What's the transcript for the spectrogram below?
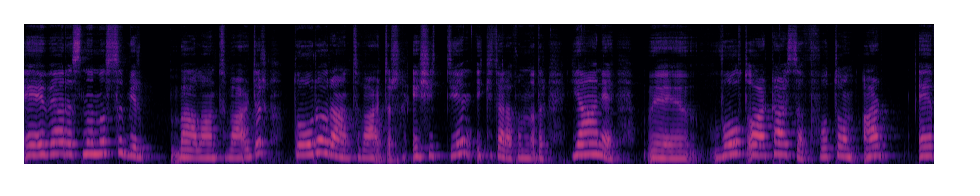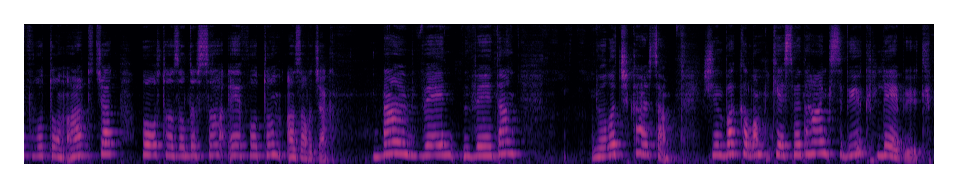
EB arasında nasıl bir bağlantı vardır? Doğru orantı vardır. Eşitliğin iki tarafındadır. Yani e, volt artarsa foton art, E foton artacak. Volt azalırsa E foton azalacak. Ben v, V'den yola çıkarsam. Şimdi bakalım kesmede hangisi büyük? L büyük.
